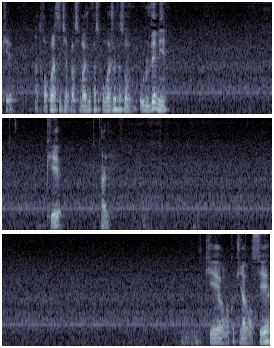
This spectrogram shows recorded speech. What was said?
Ok. À 3 points de la 7 place. On va jouer face, on va jouer face au, au VME. Ok. Allez. Ok, on va continuer à avancer.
